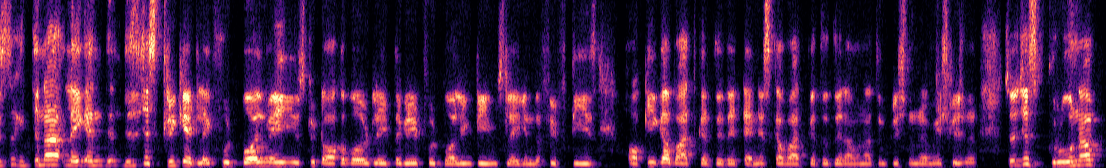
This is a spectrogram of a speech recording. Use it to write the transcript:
So itna, like and this is just cricket like football. May he used to talk about like the great footballing teams like in the 50s. Hockey ka baat karte the, tennis ka baat karte the, Ramanathan Krishnan, Ramesh Krishnan. So just grown up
